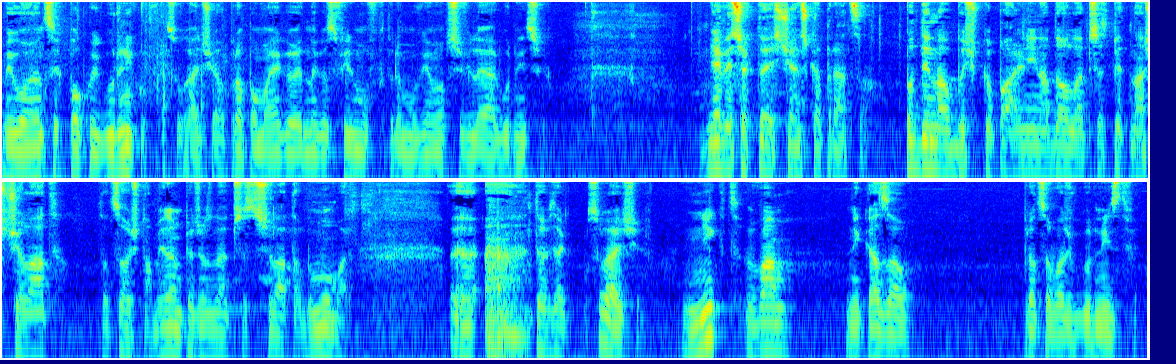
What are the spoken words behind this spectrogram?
e, miłujących pokój górników. Słuchajcie, a propos mojego jednego z filmów, w którym mówiłem o przywilejach górniczych. Nie wiesz, jak to jest ciężka praca. Podymałbyś w kopalni na dole przez 15 lat, to coś tam. Jeden powiedział, że nawet przez 3 lata bym umarł. E, To tak, słuchajcie, nikt wam nie kazał pracować w górnictwie.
